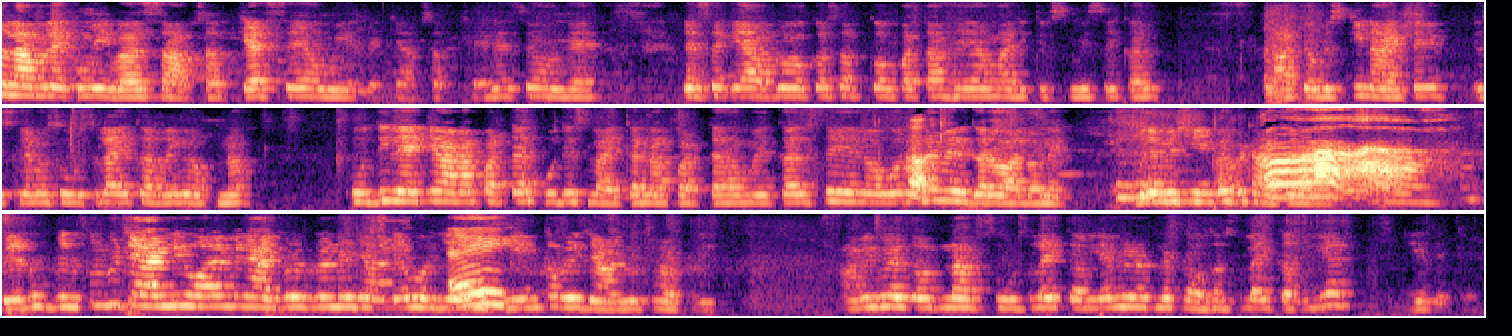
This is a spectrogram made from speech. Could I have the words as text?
अस्सलाम वालेकुम वीवर्स आप सब कैसे हैं? उम्मीद है कि आप सब खैरियत से होंगे। जैसे कि आप लोगों को सबको पता है हमारी क्रिसमस से कल। आज चौबीस की नाइट है इसलिए मैं सूट सिलाई कर रही हूँ अपना। खुद ही लेके आना पड़ता है खुद ही सिलाई करना पड़ता है। हमें कल से लोगों ने ना मेरे घर वालों ने मुझे मशीन पे बिठा कर मेरे पास बिल्कुल भी टाइम नहीं हो रहा है मैंने आईब्रो बनाने जाने और ये मशीन तो मेरी जान नहीं छोड़ रही। अभी मैं तो अपना सूट सिलाई कर लिया मैंने अपना ट्राउज़र सिलाई कर लिया ये देखें।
